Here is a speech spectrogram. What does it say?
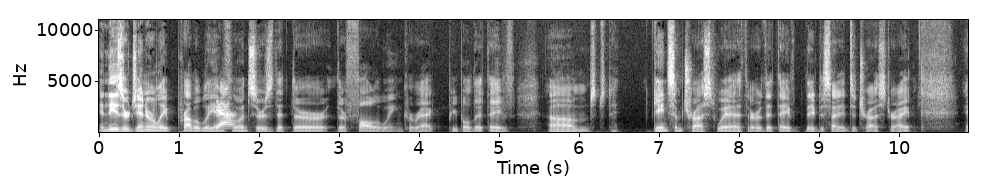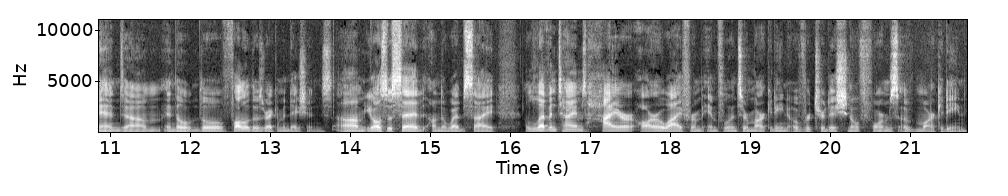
And these are generally probably Yeah. influencers that they're they're following, correct? People that they've um, gained some trust with, or that they've they've decided to trust, right? And um, and they'll they'll follow those recommendations. Um, you also said on the website, eleven times higher ROI from influencer marketing over traditional forms of marketing,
